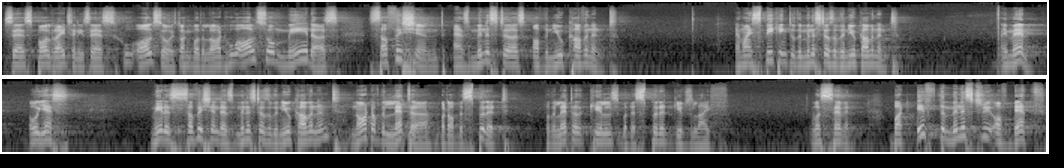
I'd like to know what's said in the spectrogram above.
says, Paul writes and he says, Who also, is talking about the Lord, who also made us sufficient as ministers of the new covenant. Am I speaking to the ministers of the new covenant? Amen. Oh, yes. Made us sufficient as ministers of the new covenant, not of the letter, but of the spirit. For the letter kills, but the spirit gives life. Verse 7. But if the ministry of death,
